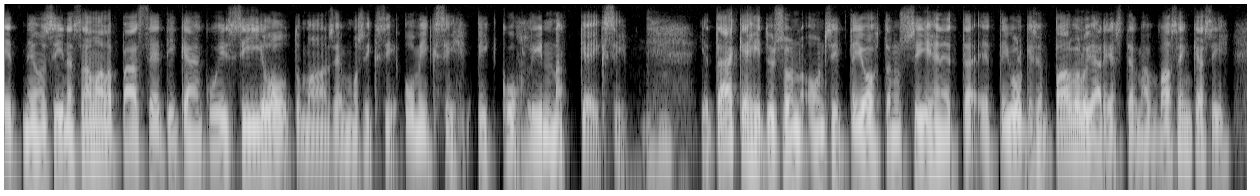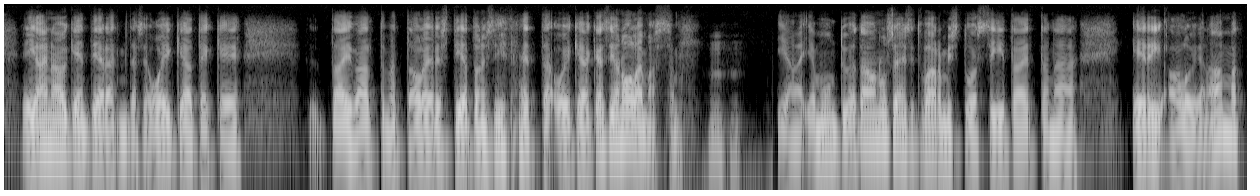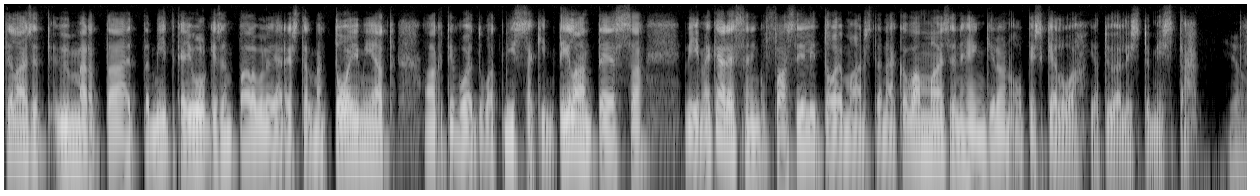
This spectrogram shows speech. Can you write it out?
että ne on siinä samalla päässeet ikään kuin siiloutumaan semmoisiksi omiksi pikkulinnakkeiksi. Mm-hmm. Ja tämä kehitys on, on sitten johtanut siihen, että, että julkisen palvelujärjestelmän vasen käsi ei aina oikein tiedä, että mitä se oikea tekee, tai ei välttämättä ole edes tietoinen siitä, että oikea käsi on olemassa. Mm-hmm. Ja, ja mun työtä on usein sitten varmistua siitä, että nämä eri alojen ammattilaiset ymmärtää, että mitkä julkisen palvelujärjestelmän toimijat aktivoituvat missäkin tilanteessa, viime kädessä niin kuin fasilitoimaan sitä näkövammaisen henkilön opiskelua ja työllistymistä. Joo.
